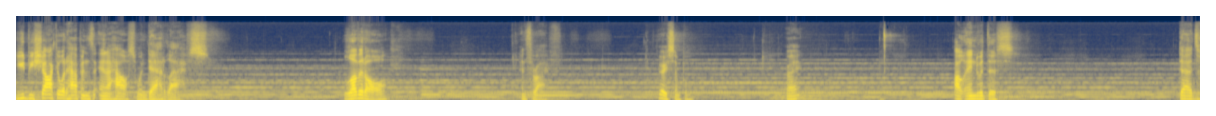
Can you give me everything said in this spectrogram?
You'd be shocked at what happens in a house when dad laughs. Love it all and thrive. Very simple right? I'll end with this. Dads,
